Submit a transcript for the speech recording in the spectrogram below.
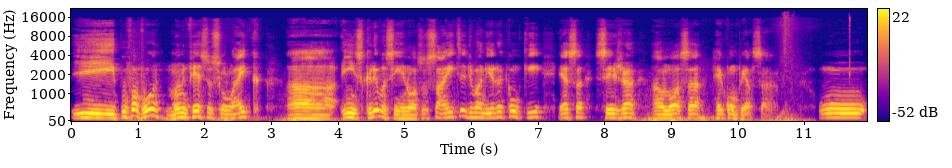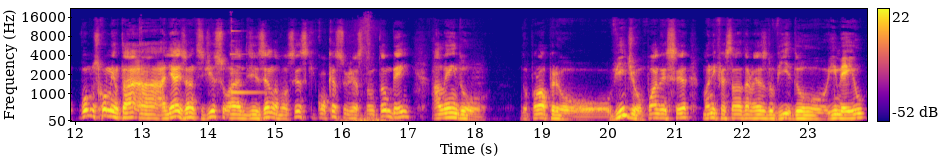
E, por favor, manifeste o seu like uh, e inscreva-se em nosso site de maneira com que essa seja a nossa recompensa. O, vamos comentar, aliás, antes disso, dizendo a vocês que qualquer sugestão também, além do, do próprio vídeo, podem ser manifestadas através do, do e-mail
